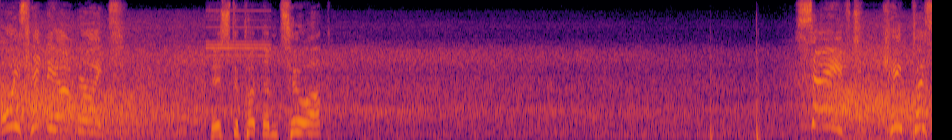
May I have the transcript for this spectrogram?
Oh, he's hit the upright! This to put them two up. Saved! Keeper's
